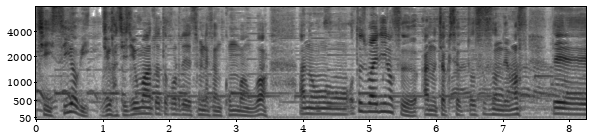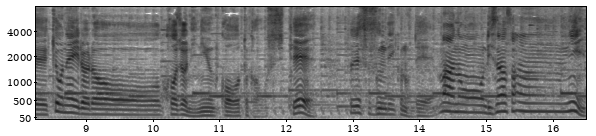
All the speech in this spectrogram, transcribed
日水曜日18時を回ったところです。皆さんこんばんは。あのー、おとじばいリノスあの着々と進んでます。で今日ねいろいろ工場に入庫とかをしてそれで進んでいくのでまああの、リスナーさんに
